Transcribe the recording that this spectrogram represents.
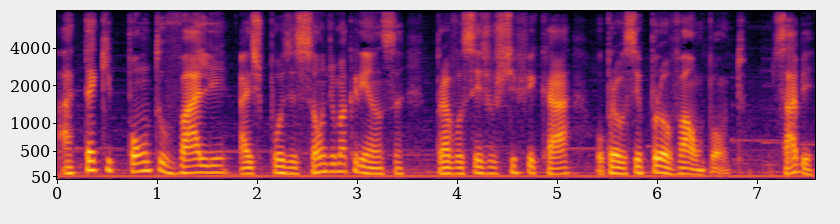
até que ponto vale a exposição de uma criança para você justificar ou para você provar um ponto sabe?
